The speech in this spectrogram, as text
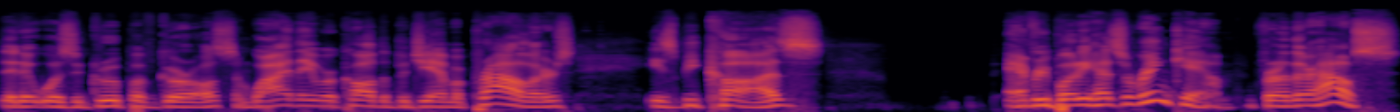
that it was a group of girls and why they were called the Pajama Prowlers is because everybody has a ring cam in front of their house.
